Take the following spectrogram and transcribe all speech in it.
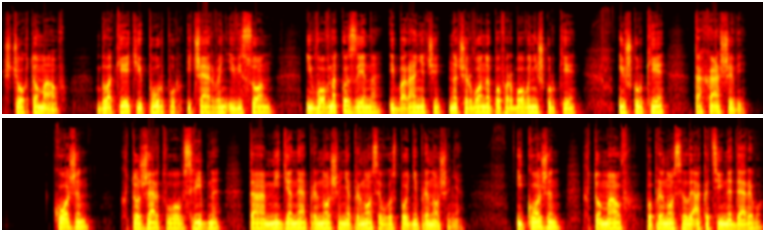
що хто мав блакить, і пурпур, і червень, і вісон, і вовна козина, і баранячі на червоно пофарбовані шкурки, і шкурки та хашеві. Кожен, хто жертвував срібне та мідяне приношення, приносив Господнє приношення. І кожен, хто мав, поприносили акаційне дерево,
